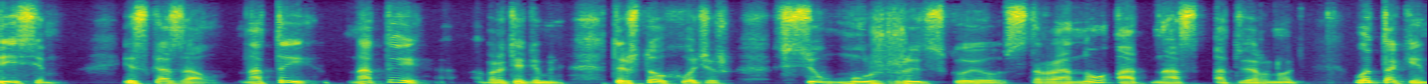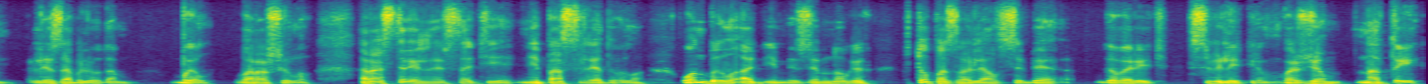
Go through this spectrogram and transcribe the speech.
писем и сказал, на ты, на ты, обратите внимание, ты что хочешь всю мужицкую страну от нас отвернуть? Вот таким лизоблюдом был Ворошилов. Расстрельной статьи не последовало. Он был одним из немногих, кто позволял себе говорить с великим вождем на «ты».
